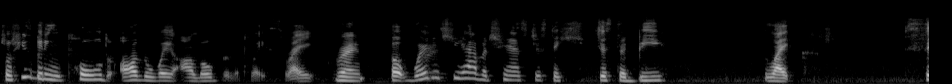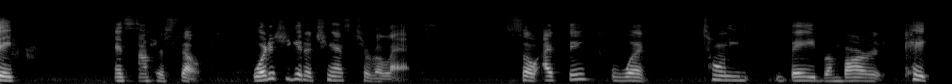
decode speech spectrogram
So she's being pulled all the way all over the place, right? Right. But where does she have a chance just to just to be like safe and sound herself? Where does she get a chance to relax? So I think what Toni Cade Bambara, Cade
